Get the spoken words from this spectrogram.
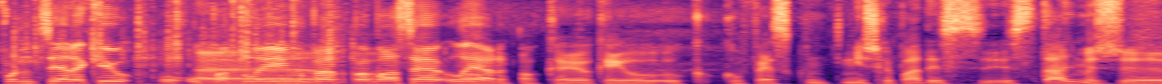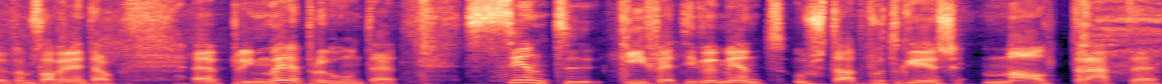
fornecer aqui o, o papelinho para, para você ler. Ok, ok, eu, eu confesso que me tinha escapado esse, esse detalhe, mas eh, vamos lá ver então. A primeira pergunta: sente que efetivamente o Estado português maltrata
